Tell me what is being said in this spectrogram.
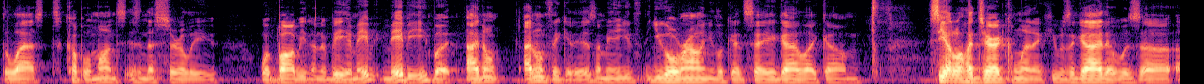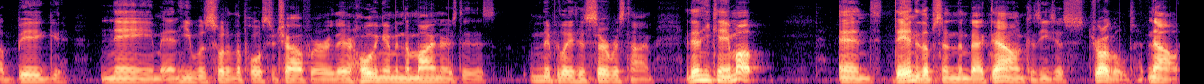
the last couple of months isn't necessarily what Bobby's going to be. And maybe, maybe, but I don't, I don't think it is. I mean, you, you go around and you look at, say, a guy like um, Seattle had Jared Kelenic. He was a guy that was uh, a big name, and he was sort of the poster child for. They're holding him in the minors to manipulate his service time. And then he came up, and they ended up sending him back down because he just struggled. Now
